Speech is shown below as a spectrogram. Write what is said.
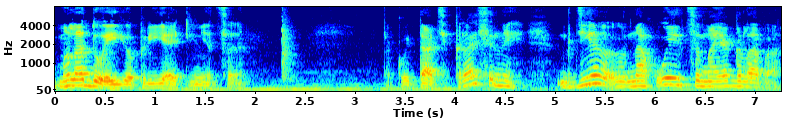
молодой ее приятельницы, такой Тати Красиной, где находится моя голова.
